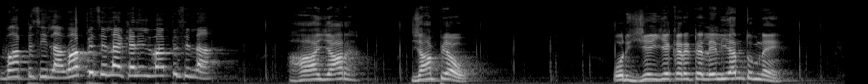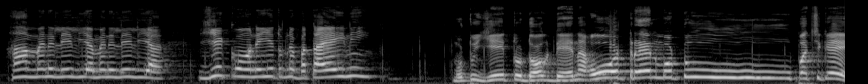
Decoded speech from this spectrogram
वापस हिला वापस हिला खलील वापस हिला। हाँ यार यहाँ पे आओ। और ये ये करेक्टर ले लिया ना तुमने? हाँ मैंने ले लिया मैंने ले लिया। ये कौन है? ये तुमने बताया ही नहीं। मोटू ये तो डॉग डे है ना। ओ ट्रेन मोटू बच गए।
